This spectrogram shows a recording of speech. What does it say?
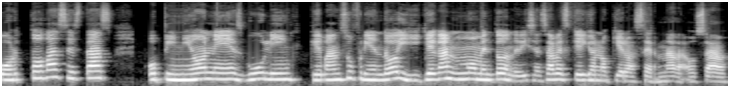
por todas estas opiniones, bullying que van sufriendo y llegan un momento donde dicen, ¿sabes qué? Yo no quiero hacer nada. O sea,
